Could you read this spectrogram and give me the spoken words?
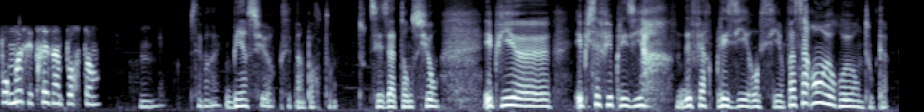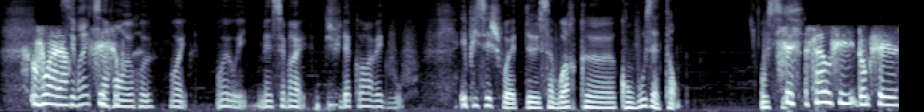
pour moi c'est très important. Hmm. c'est vrai, bien sûr que c'est important. Toutes ces attentions, et puis euh, et puis ça fait plaisir de faire plaisir aussi. Enfin, ça rend heureux en tout cas. Voilà. C'est vrai que ça rend heureux. Oui, oui, oui. Mais c'est vrai. Je suis d'accord avec vous. Et puis c'est chouette de savoir que qu'on vous attend aussi. Ça aussi. Donc c'est,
